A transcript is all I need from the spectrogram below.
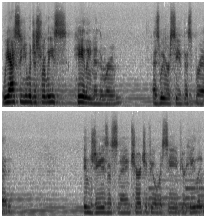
we ask that you would just release healing in the room as we receive this bread. In Jesus' name, church, if you'll receive your healing.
